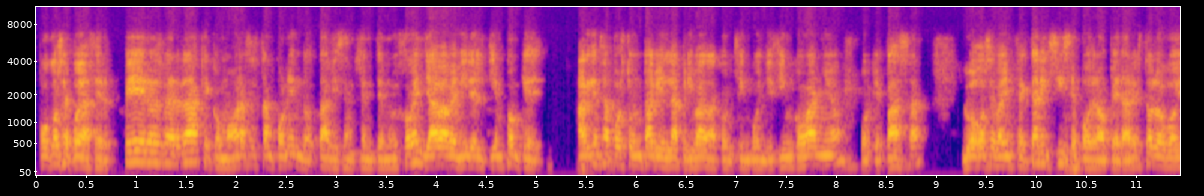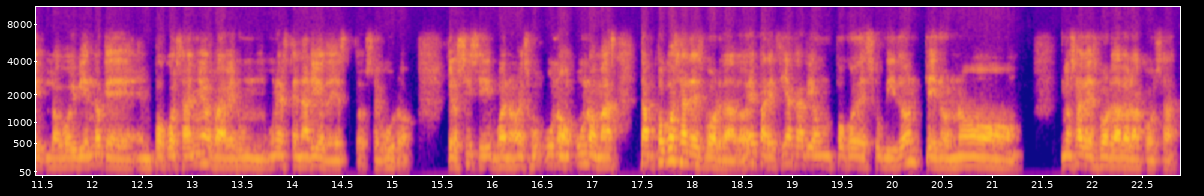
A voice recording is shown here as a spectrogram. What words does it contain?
poco se puede hacer. Pero es verdad que como ahora se están poniendo tabis en gente muy joven, ya va a venir el tiempo en que alguien se ha puesto un tabi en la privada con 55 años, porque pasa, luego se va a infectar y sí se podrá operar. Esto lo voy, lo voy viendo que en pocos años va a haber un, escenario de esto, seguro. Pero sí, sí, bueno, es uno, uno más. Tampoco se ha desbordado, ¿eh? parecía que había un poco de subidón, pero no, no se ha desbordado la cosa.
